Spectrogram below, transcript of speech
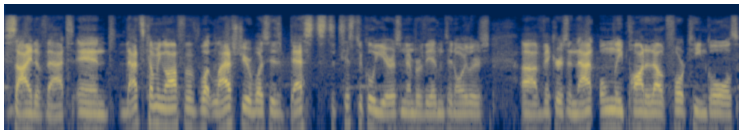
side of that, and that's coming off of what last year was his best statistical year as a member of the Edmonton Oilers uh, Vickers, and that only potted out 14 goals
